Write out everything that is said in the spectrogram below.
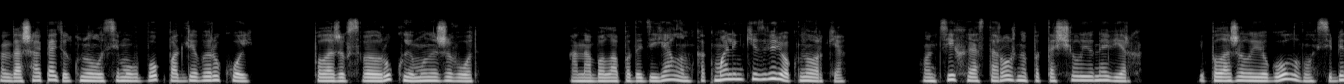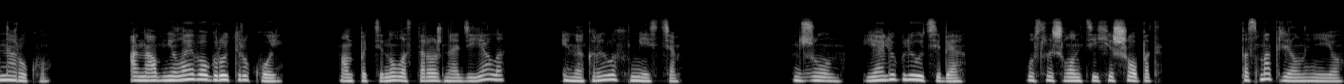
Даша опять уткнулась ему в бок под левой рукой, положив свою руку ему на живот. Она была под одеялом, как маленький зверек в норке. Он тихо и осторожно подтащил ее наверх и положил ее голову себе на руку. Она обняла его грудь рукой. Он подтянул осторожно одеяло и накрыл их вместе. «Джун, я люблю тебя», — услышал он тихий шепот. Посмотрел на нее.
